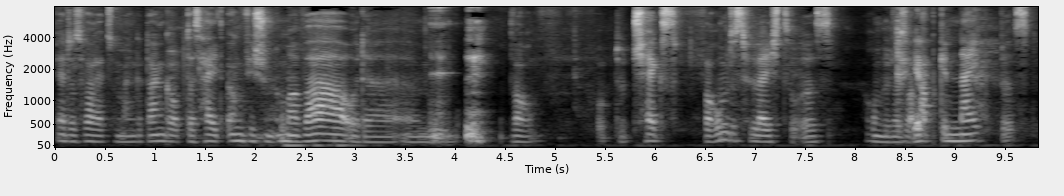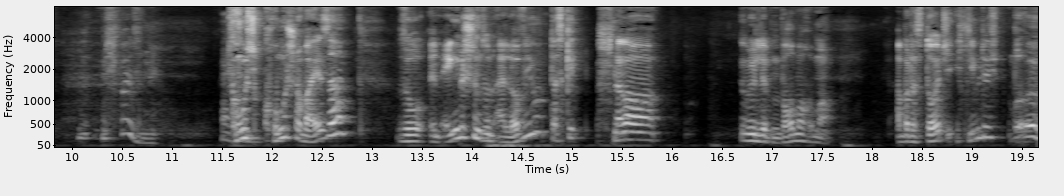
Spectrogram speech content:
Ja, das war halt so mein Gedanke, ob das halt irgendwie schon immer war oder ähm, warum, ob du checkst, warum das vielleicht so ist, warum du da so Ja. abgeneigt bist. Ich weiß es nicht. Weiß Komisch, komischerweise, so im Englischen so ein I love you, das geht schneller über die Lippen, warum auch immer. Aber das Deutsche, ich liebe dich, äh,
